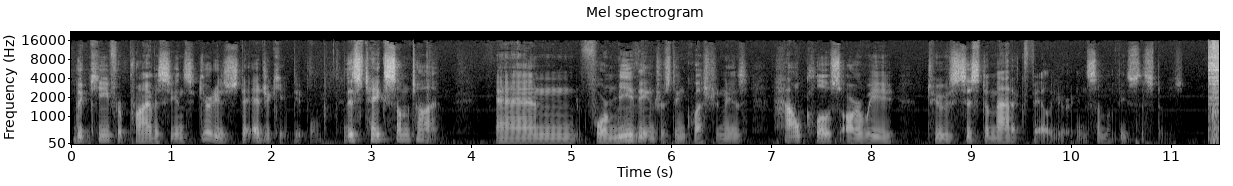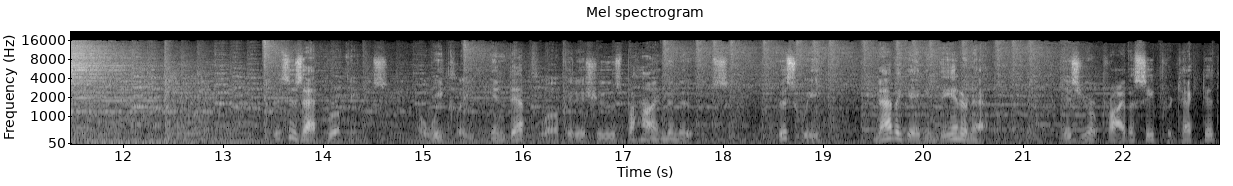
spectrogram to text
The key for privacy and security is to educate people. This takes some time. And for me, the interesting question is how close are we to systematic failure in some of these systems? This is At Brookings, a weekly, in depth look at issues behind the news. This week, navigating the Internet. Is your privacy protected?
